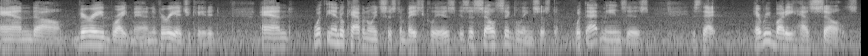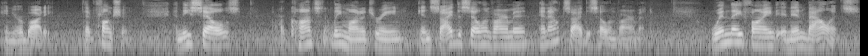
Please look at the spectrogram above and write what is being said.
and uh, very bright man, very educated. And what the endocannabinoid system basically is is a cell signaling system. What that means is is that everybody has cells in your body that function, and these cells are constantly monitoring inside the cell environment and outside the cell environment. When they find an imbalance,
